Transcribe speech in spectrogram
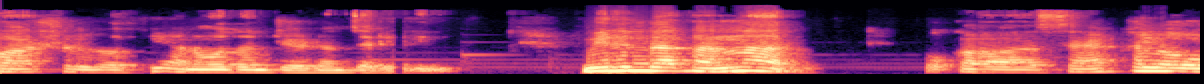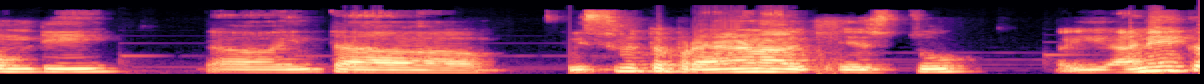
భాషల్లోకి అనువాదం చేయడం జరిగింది. మీరు ఇందాక అన్నారు ఒక శాఖలో ఉండి ఇంత విస్తృత ప్రయాణాలు చేస్తూ ఈ అనేక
